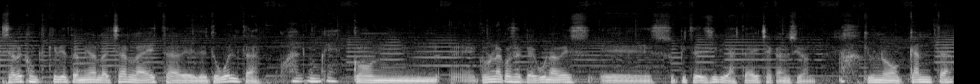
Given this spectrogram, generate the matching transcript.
¿Sabes con qué quería terminar la charla esta de, de tu vuelta? ¿Cuál? ¿Con qué? Con, eh, con una cosa que alguna vez eh, supiste decir y hasta hecha canción. Que uno canta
